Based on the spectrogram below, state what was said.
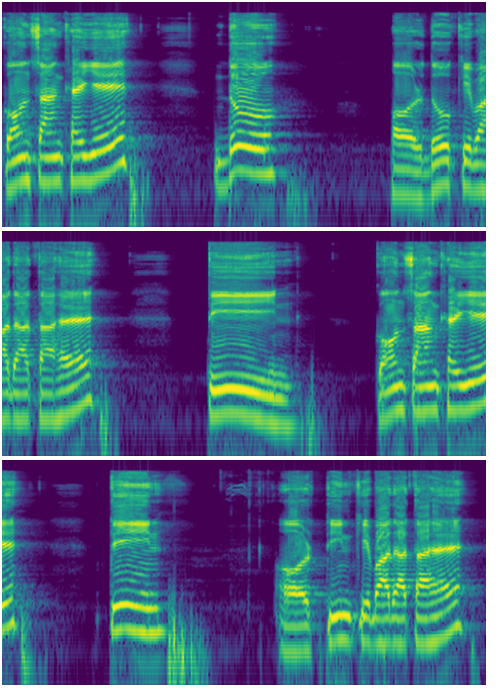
कौन सा अंक है ये? दो। और दो के बाद आता है तीन। कौन सा अंक है ये? तीन। और तीन के बाद आता है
